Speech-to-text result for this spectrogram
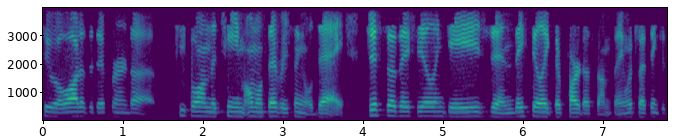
to a lot of the different uh people on the team almost every single day just so they feel engaged and they feel like they're part of something, which I think is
